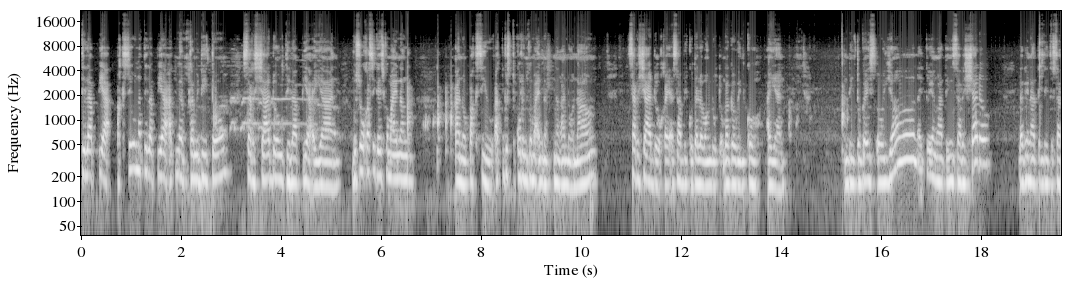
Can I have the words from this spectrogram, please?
tilapia. Paksiw na tilapia at meron kami ditong sarsyadong tilapia. Ayan. Gusto ko kasi guys kumain ng ano, paksiw. At gusto ko rin kumain ng, ng ano, ng sarsyado. Kaya sabi ko dalawang luto gagawin ko. Ayan. Andito guys. O yan. Ito yung ating sarsyado. Lagay natin dito sa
